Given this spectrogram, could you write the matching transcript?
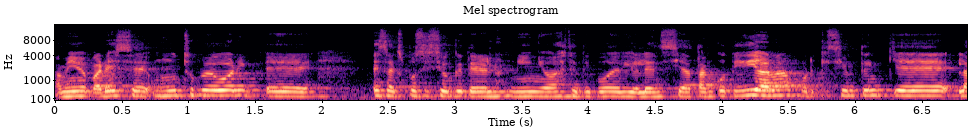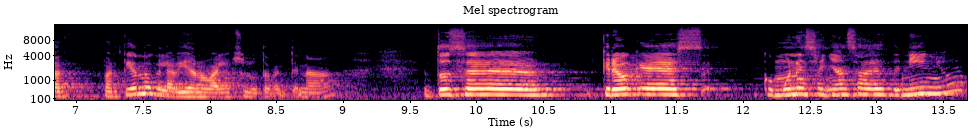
A mí me parece mucho peor eh, esa exposición que tienen los niños a este tipo de violencia tan cotidiana, porque sienten que, la, partiendo que la vida no vale absolutamente nada. Entonces, creo que es como una enseñanza desde niño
